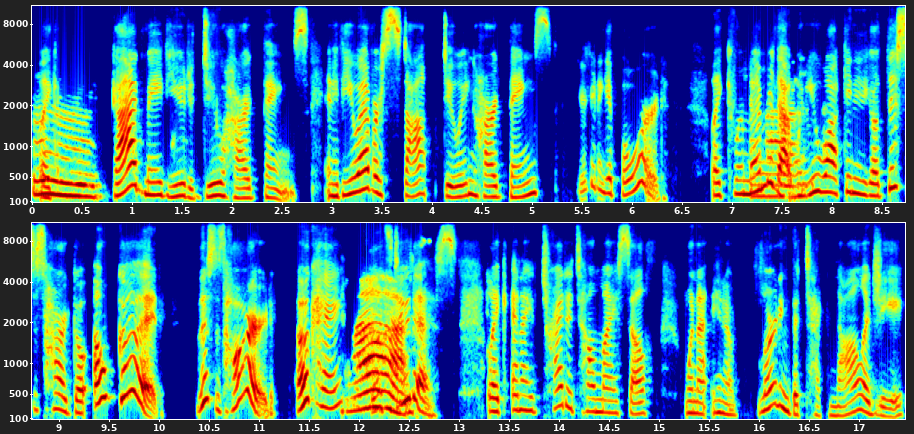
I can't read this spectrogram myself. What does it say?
Like mm. God made you to do hard things. And if you ever stop doing hard things, you're going to get bored. Like remember yeah. that when you walk in and you go, This is hard, go, Oh, good. This is hard. Okay, yeah. let's do this. Like, and I try to tell myself when I, you know, learning the technology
